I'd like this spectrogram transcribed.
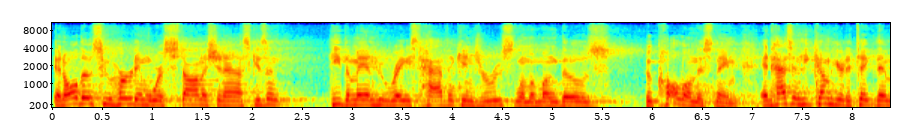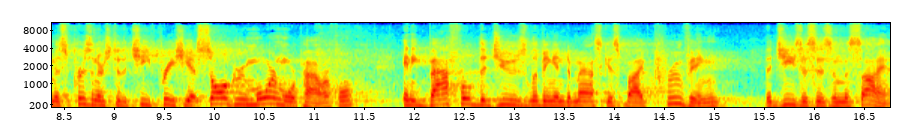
And all those who heard him were astonished and asked, Isn't he the man who raised havoc in Jerusalem among those who call on this name? And hasn't he come here to take them as prisoners to the chief priests? Yet Saul grew more and more powerful, and he baffled the Jews living in Damascus by proving that Jesus is the Messiah.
